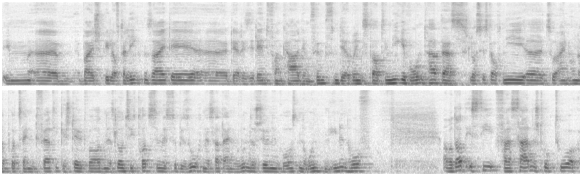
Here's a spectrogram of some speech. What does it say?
im ähm, Beispiel auf der linken Seite äh, der Resident von Karl V., der übrigens dort nie gewohnt hat. Das Schloss ist auch nie zu 100 Prozent fertiggestellt worden. Es lohnt sich trotzdem, es zu besuchen. Es hat einen wunderschönen, großen, runden Innenhof aber dort ist die Fassadenstruktur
